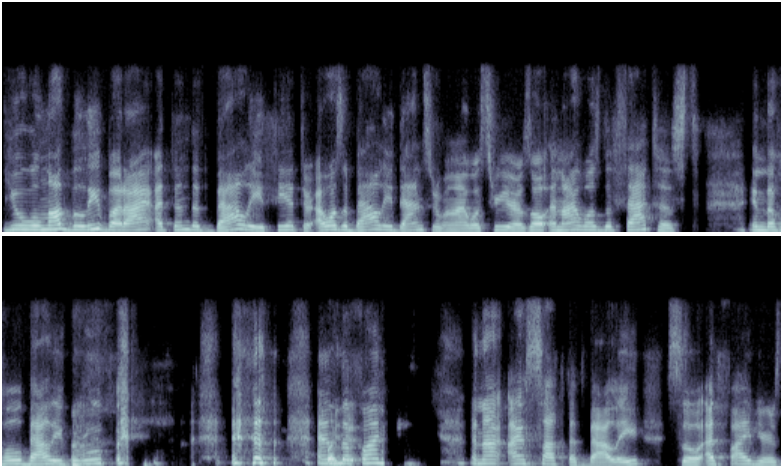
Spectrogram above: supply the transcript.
you will not believe, but I attended ballet theater. I was a ballet dancer when I was three years old, and I was the fattest in the whole ballet group. and the fun and I, I sucked at ballet. So at five years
